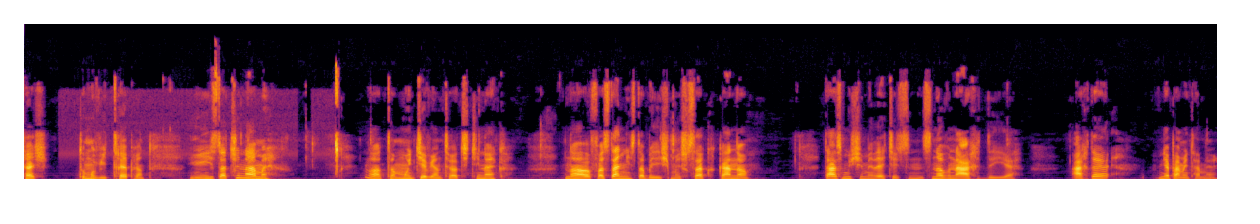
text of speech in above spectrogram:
Cześć, tu mówi Trepran. I zaczynamy. No, to mój dziewiąty odcinek. No, w ostatnim zdobyliśmy sok Kano. Teraz musimy lecieć znowu na Ardyję. Ardę? Nie pamiętamy.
